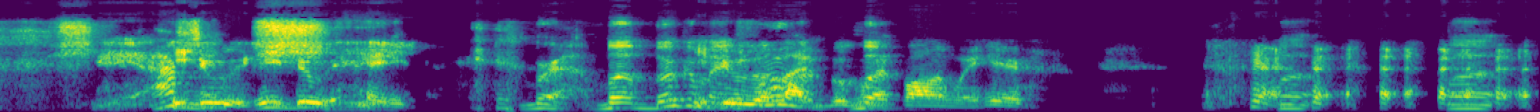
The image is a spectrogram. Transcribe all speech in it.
shit, I He do. said, He do. Hey, bruh. But Booger he do look like McFarland, Booker but, falling with hair. But- but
